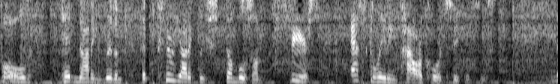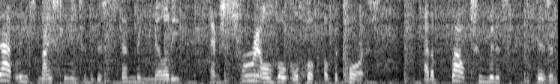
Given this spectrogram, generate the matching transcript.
bold, head nodding rhythm that periodically stumbles on fierce, escalating power chord sequences. That leads nicely into the descending melody and shrill vocal hook of the chorus. At about two minutes, there's an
